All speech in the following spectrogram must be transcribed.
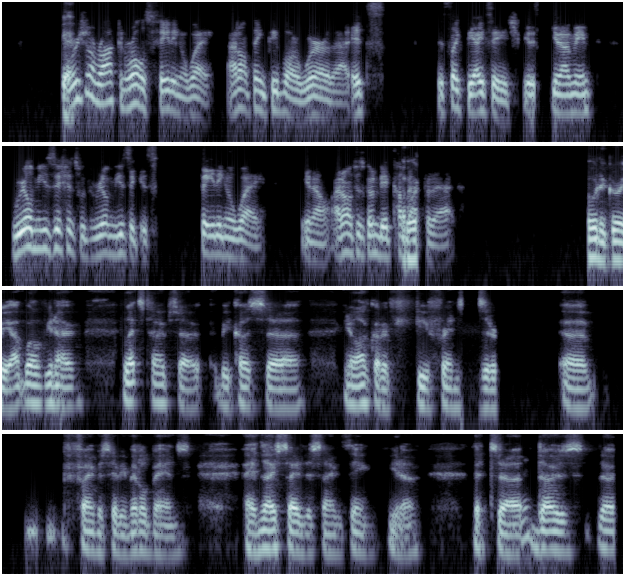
yeah. original rock and roll is fading away. I don't think people are aware of that. It's, it's like the ice age. It's, you know what I mean? Real musicians with real music is fading away. You know, I don't know if there's going to be a comeback for that. I would agree. Uh, well, you know, let's hope so because uh, you know I've got a few friends that are uh, famous heavy metal bands, and they say the same thing. You know, that uh, mm-hmm. those those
